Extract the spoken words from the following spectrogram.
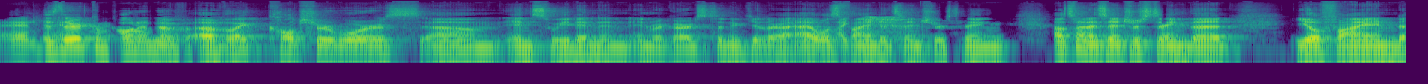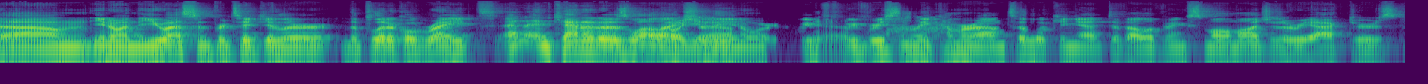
and is there a component of, of like culture wars um, in Sweden in, in regards to nuclear? I always find I, it's interesting. I always find it's interesting that you'll find, um, you know, in the U.S. in particular, the political right and, and Canada as well. Actually, oh, yeah. you know, we've yeah. we've recently come around to looking at developing small modular reactors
